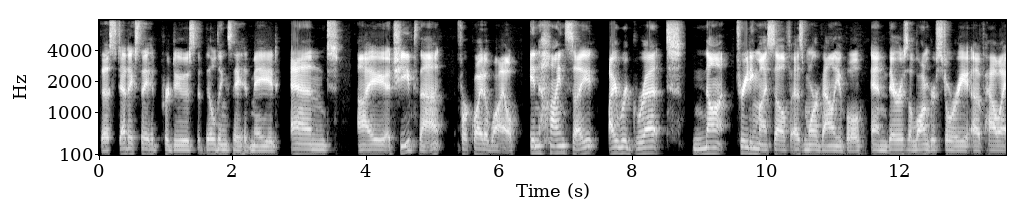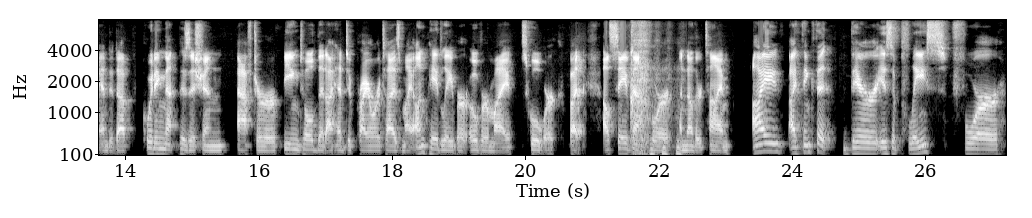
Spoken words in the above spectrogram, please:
the aesthetics they had produced, the buildings they had made, and I achieved that for quite a while in hindsight, I regret not treating myself as more valuable. And there is a longer story of how I ended up quitting that position after being told that I had to prioritize my unpaid labor over my schoolwork. But I'll save that for another time. I I think that there is a place for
